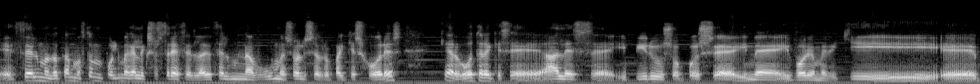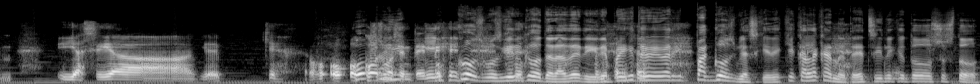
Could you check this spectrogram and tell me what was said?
ε, θέλουμε να το κάνουμε αυτό με πολύ μεγάλη εξωστρέφεια. Δηλαδή θέλουμε να βγούμε σε όλες τις ευρωπαϊκές χώρες και αργότερα και σε άλλες ε, υπήρους όπως είναι η Βόρεια Αμερική, η Ασία και ο, ο, ο, κόσμος εν τέλει. Ο κόσμος γενικότερα δεν είναι. Έχετε παγκόσμια σχέδια και καλά κάνετε έτσι είναι και το σωστό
